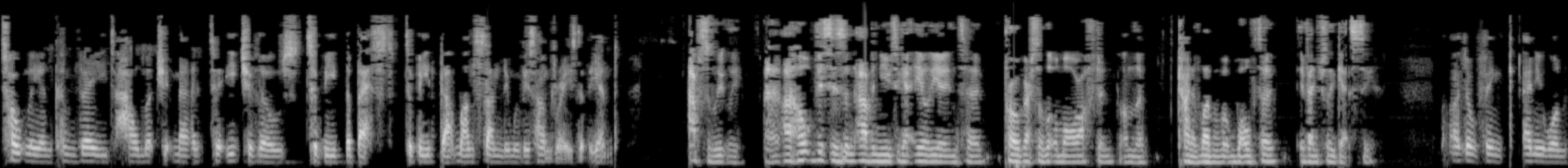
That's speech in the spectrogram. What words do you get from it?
totally and conveyed how much it meant to each of those to be the best, to be that man standing with his hand raised at the end. Absolutely. Uh, I hope this is an avenue to get Ilya into progress a little more often on the kind of level that Walter eventually gets to. I don't think anyone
